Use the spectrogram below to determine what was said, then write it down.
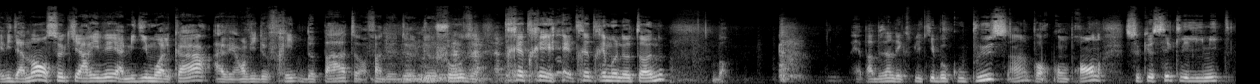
Évidemment, ceux qui arrivaient à midi moins le quart avaient envie de frites, de pâtes, enfin de, choses très très très très monotones. Bon, il n'y a pas besoin d'expliquer beaucoup plus hein, pour comprendre ce que c'est que les limites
